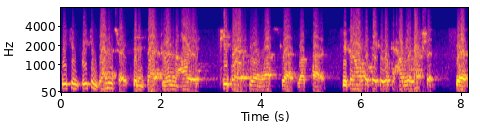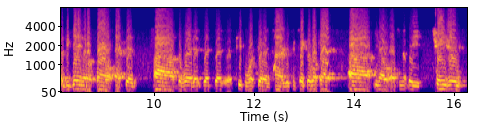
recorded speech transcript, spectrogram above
we can, we can demonstrate that in fact during the holidays, people are feeling less stressed, less tired. You can also take a look at how the election, you know, at the beginning of the fall affected uh, the way that, that, that, people were feeling tired. You can take a look at, uh, you know, ultimately changes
